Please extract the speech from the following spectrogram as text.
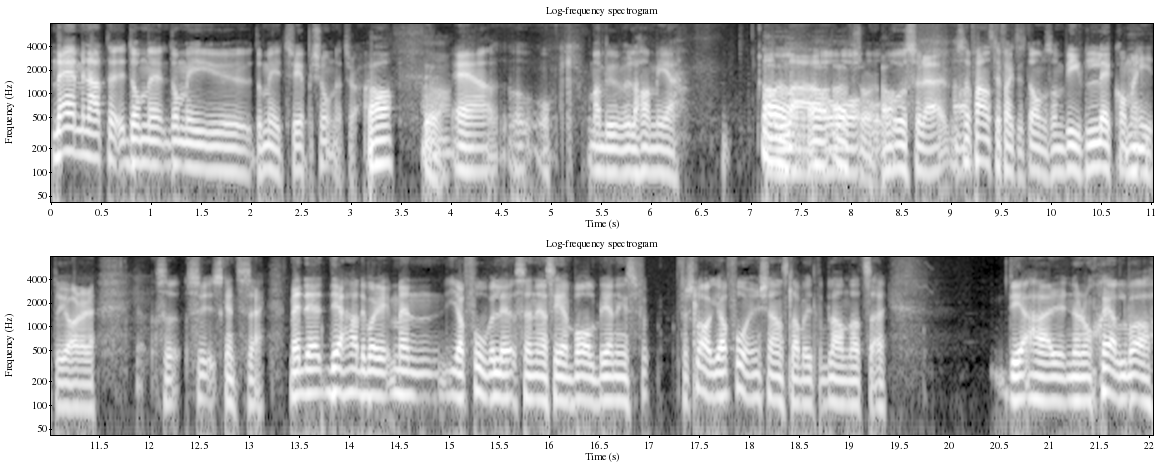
Nej, men att de, är- de är ju de är ju tre personer tror jag. Ja. Eh, och, man vill väl ha med alla ja, ja, jag och, förstår. och, och sådär. Så fanns det faktiskt de som ville komma Mm. hit och göra det. Så, så ska inte säga. Men det, det hade varit, men jag får väl sen när jag ser valberedningens för- förslag, jag får en känsla av lite blandat så här. Det är när de själva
